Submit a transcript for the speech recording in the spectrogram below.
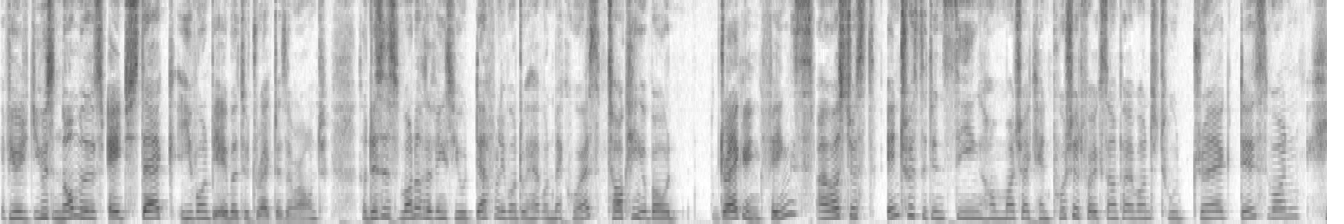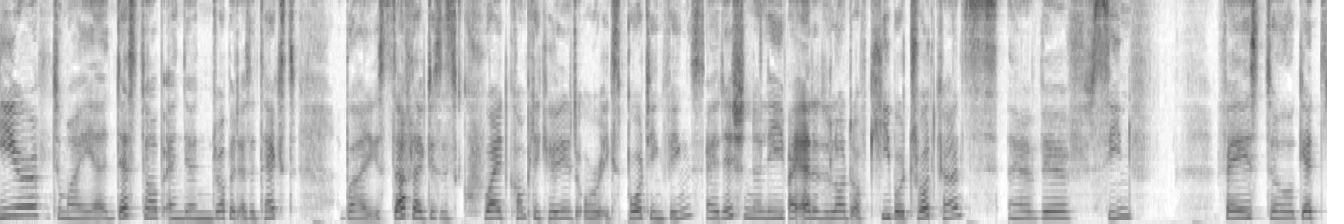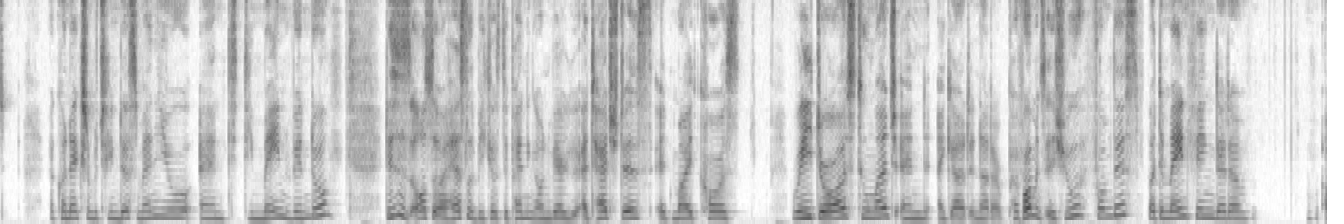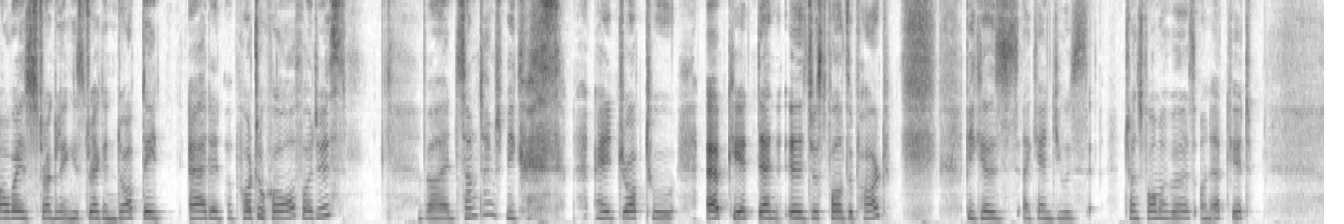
If you use a normal H stack, you won't be able to drag this around. So this is one of the things you definitely want to have on macOS. Talking about dragging things. I was just interested in seeing how much I can push it. For example, I want to drag this one here to my uh, desktop and then drop it as a text. But stuff like this is quite complicated or exporting things. Additionally, I added a lot of keyboard shortcuts uh, with scene phase to get a connection between this menu and the main window. This is also a hassle because depending on where you attach this, it might cause redraws too much and I got another performance issue from this. But the main thing that I'm always struggling is drag and drop. They added a protocol for this. But sometimes because I drop to AppKit, then it just falls apart because I can't use transformables on AppKit.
